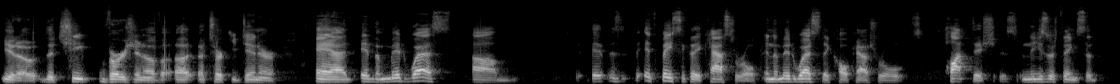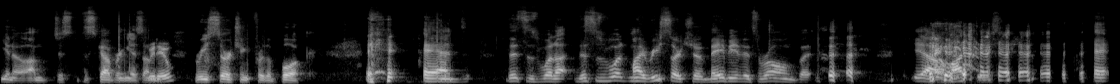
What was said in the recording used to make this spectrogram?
you know, the cheap version of a, a turkey dinner. And in the Midwest, um, it was, it's basically a casserole. In the Midwest, they call casseroles hot dishes, and these are things that you know I'm just discovering as I'm researching for the book. and this is what I, this is what my research showed. Maybe that's wrong, but yeah, hot dish. A-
